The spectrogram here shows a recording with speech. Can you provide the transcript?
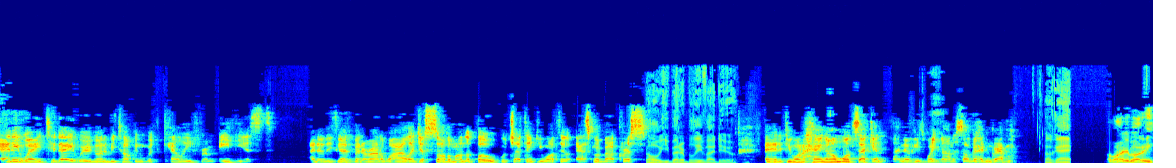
Anyway, today we're going to be talking with Kelly from Atheist. I know these guys have been around a while. I just saw them on the boat, which I think you want to ask them about, Chris. Oh, you better believe I do. And if you want to hang on one second, I know he's waiting on us. I'll go ahead and grab him. Okay. How are you, buddy?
